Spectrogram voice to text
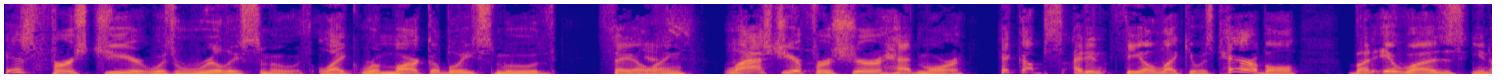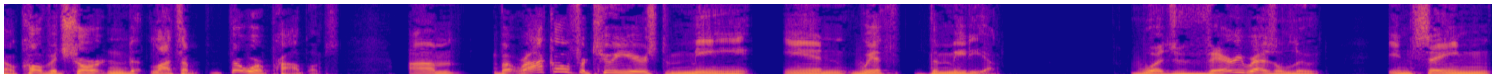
His first year was really smooth, like remarkably smooth sailing. Yes. Last year for sure had more hiccups. I didn't feel like it was terrible, but it was, you know, COVID shortened, lots of there were problems. Um, but Rocco for two years to me in with the media was very resolute in saying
